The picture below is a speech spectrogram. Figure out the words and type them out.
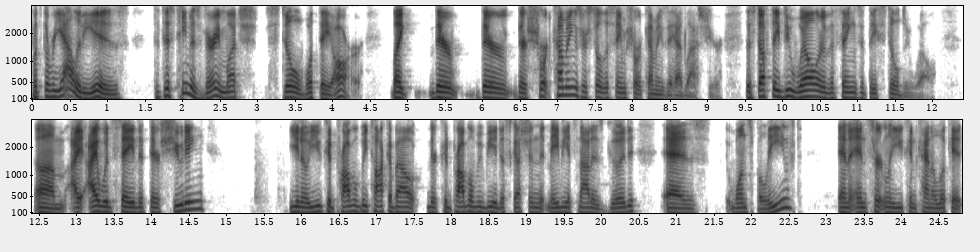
but the reality is that this team is very much still what they are like their their their shortcomings are still the same shortcomings they had last year the stuff they do well are the things that they still do well um i i would say that their shooting you know you could probably talk about there could probably be a discussion that maybe it's not as good as once believed and and certainly you can kind of look at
